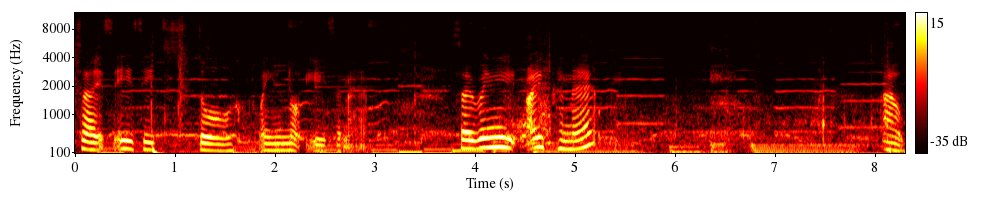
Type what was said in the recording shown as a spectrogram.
so it's easy to store when you're not using it. So when you open it out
